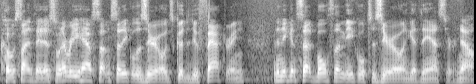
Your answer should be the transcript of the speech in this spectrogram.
cosine theta. So whenever you have something set equal to 0, it's good to do factoring. And then you can set both of them equal to 0 and get the answer. Now,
